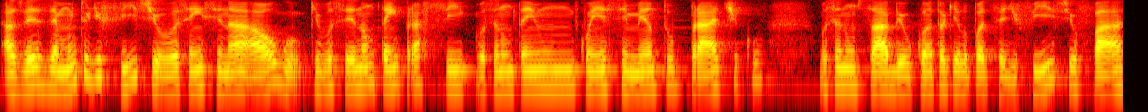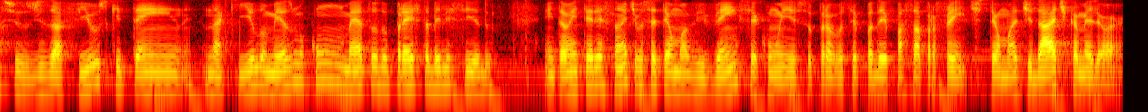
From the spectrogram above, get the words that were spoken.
às vezes é muito difícil você ensinar algo que você não tem para si, você não tem um conhecimento prático você não sabe o quanto aquilo pode ser difícil, fácil, os desafios que tem naquilo, mesmo com um método pré-estabelecido. Então é interessante você ter uma vivência com isso para você poder passar para frente, ter uma didática melhor.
